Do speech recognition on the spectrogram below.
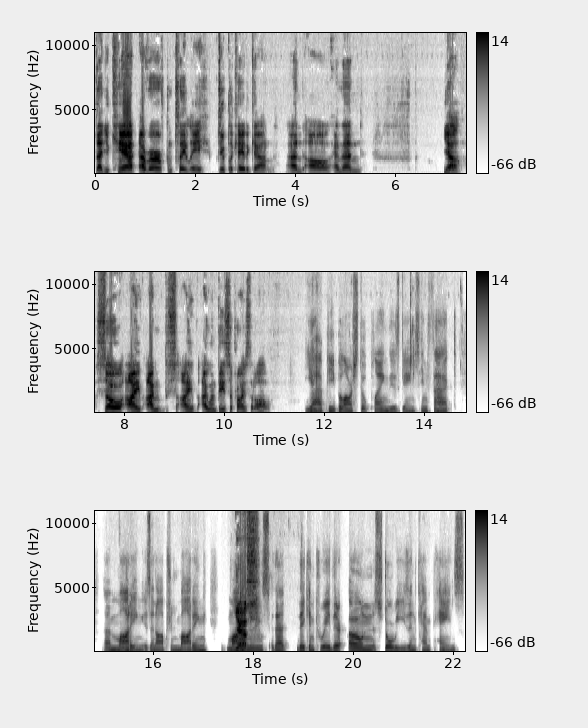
that you can't ever completely duplicate again. And uh, and then yeah so i i'm i i wouldn't be surprised at all. Yeah, people are still playing these games. In fact, uh, modding is an option. Modding, modding yes means that they can create their own stories and campaigns,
